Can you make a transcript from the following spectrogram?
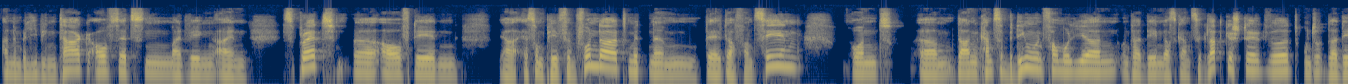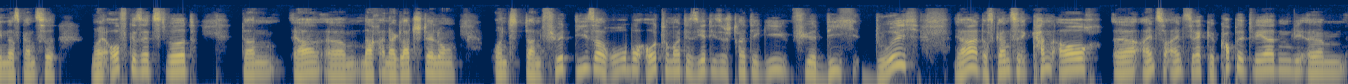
an einem beliebigen Tag aufsetzen, meinetwegen ein Spread äh, auf den ja, S&P 500 mit einem Delta von 10 und ähm, dann kannst du Bedingungen formulieren, unter denen das Ganze glattgestellt wird und unter denen das Ganze neu aufgesetzt wird, dann ja, ähm, nach einer Glattstellung und dann führt dieser Robo automatisiert diese Strategie für dich durch. Ja, das Ganze kann auch äh, eins zu eins direkt gekoppelt werden ähm,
